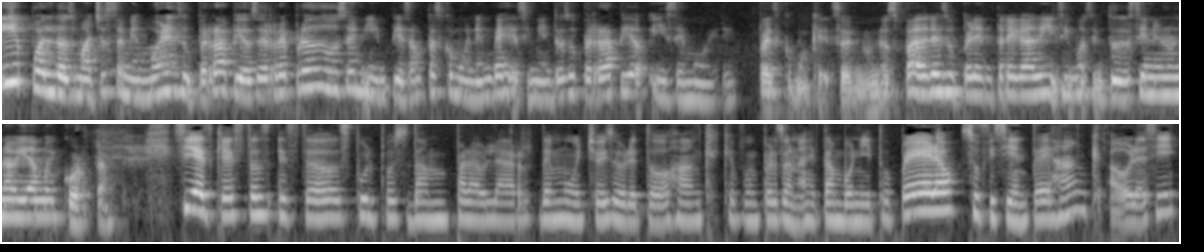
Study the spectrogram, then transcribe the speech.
y pues los machos también mueren súper rápido, se reproducen y empiezan pues como un envejecimiento súper rápido y se mueren. Pues como que son unos padres súper entregadísimos, entonces tienen una vida muy corta. Sí, es que estos, estos pulpos dan para hablar de mucho y sobre todo Hank, que fue un personaje tan bonito, pero suficiente de Hank, ahora sí,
